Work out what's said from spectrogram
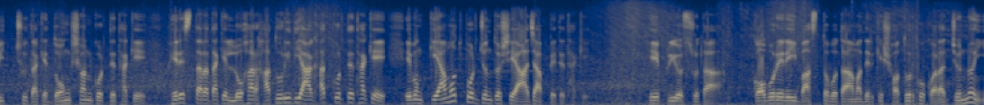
বিচ্ছু তাকে দংশন করতে থাকে। ফেরেস্তারা তাকে লোহার হাতুড়ি দিয়ে আঘাত করতে থাকে এবং কেয়ামত পর্যন্ত সে আজাব পেতে থাকে। হে প্রিয় শ্রোতা, কবরের এই বাস্তবতা আমাদেরকে সতর্ক করার জন্যই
